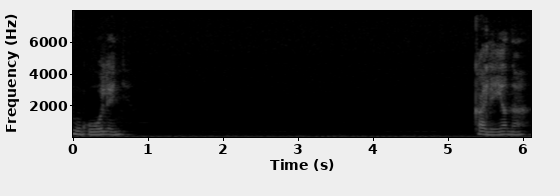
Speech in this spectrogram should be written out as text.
голень, колено –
